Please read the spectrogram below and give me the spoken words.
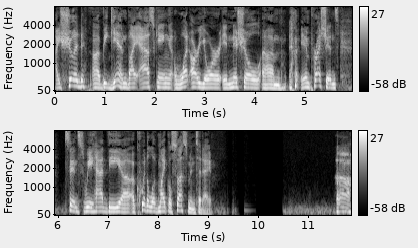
I should uh, begin by asking what are your initial um, impressions since we had the uh, acquittal of Michael Sussman today? Uh,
